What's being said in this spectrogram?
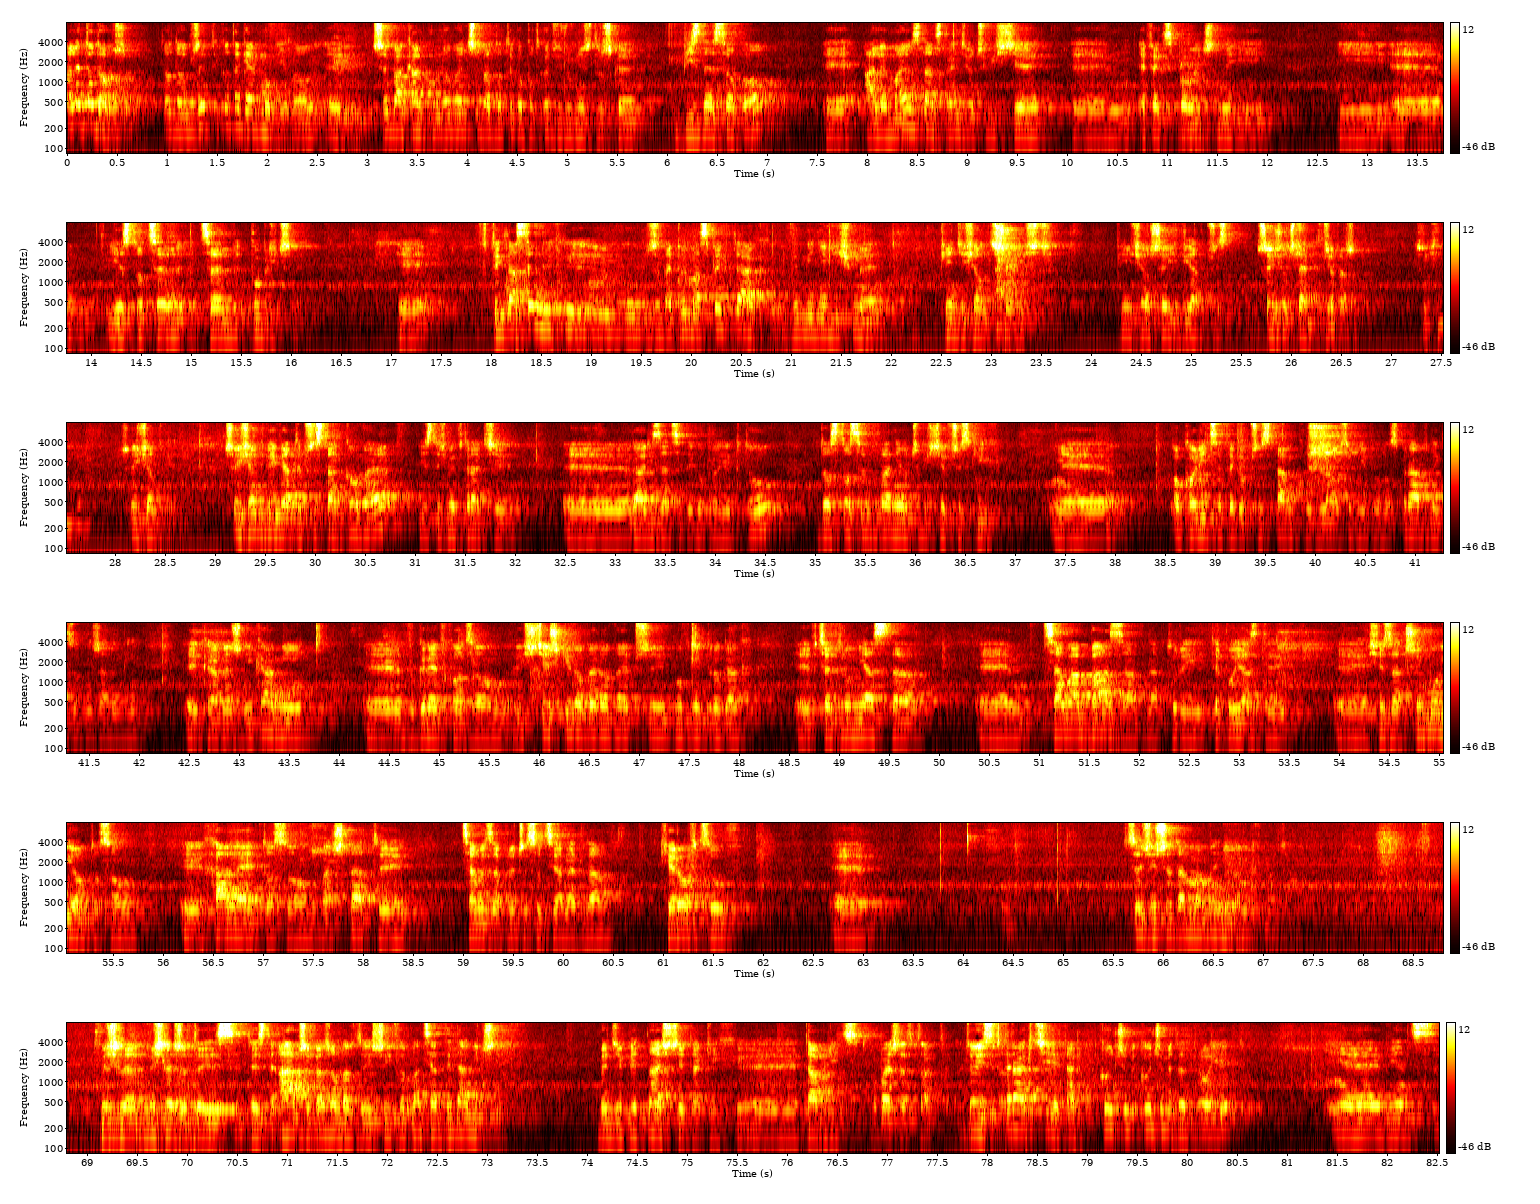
Ale to dobrze, to dobrze, tylko tak jak mówię, no, trzeba kalkulować, trzeba do tego podchodzić również troszkę biznesowo, ale mając na względzie oczywiście efekt społeczny i, i jest to cel, cel publiczny. W tych następnych, że tak powiem, aspektach wymieniliśmy 56, 56 wiat, 64, przepraszam. 62. 62. 62 wiaty przystankowe. Jesteśmy w trakcie realizacji tego projektu. Dostosowywanie oczywiście wszystkich okolicy tego przystanku dla osób niepełnosprawnych z obniżanymi krawężnikami. W grę wchodzą ścieżki rowerowe przy głównych drogach w centrum miasta. Cała baza, na której te pojazdy się zatrzymują, to są hale, to są warsztaty, całe zaplecze socjalne dla kierowców. Coś jeszcze tam mamy? Nie mam. Myślę, myślę że to jest, to jest... A, przepraszam bardzo, jeszcze informacja dynamiczna. Będzie 15 takich e, tablic. Chyba jeszcze jest w trakcie. Nie? To jest w trakcie, tak, kończymy, kończymy ten projekt, e, więc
